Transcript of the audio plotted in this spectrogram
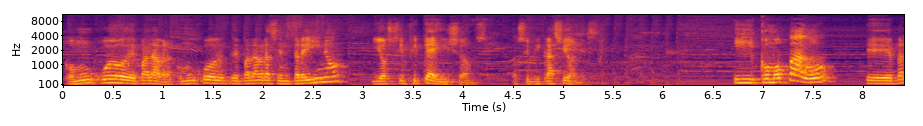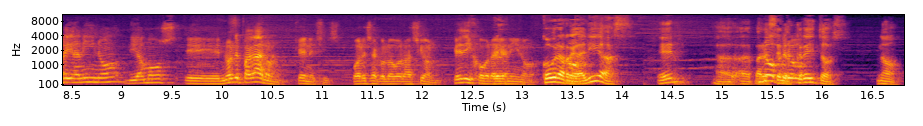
como un juego de palabras, como un juego de palabras entre ino y ossifications, osificaciones. Y como pago, eh, Brian Eno, digamos, eh, no le pagaron Genesis por esa colaboración. ¿Qué dijo Brian Eno? ¿Cobra regalías él? ¿A, aparecer los créditos? No.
